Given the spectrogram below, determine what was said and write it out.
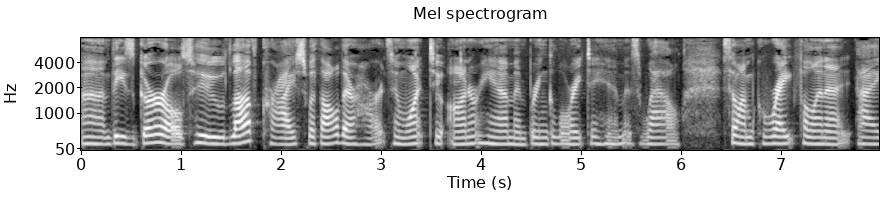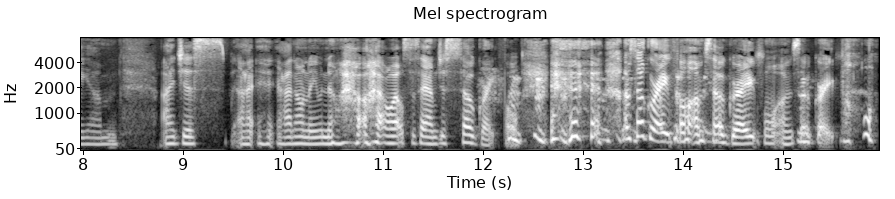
um, these girls who love Christ with all their hearts and want to honor Him and bring glory to Him as well. So I'm grateful, and I, I, um, I just, I, I don't even know how, how else to say. I'm just so grateful. I'm so grateful. I'm so grateful. I'm so grateful.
